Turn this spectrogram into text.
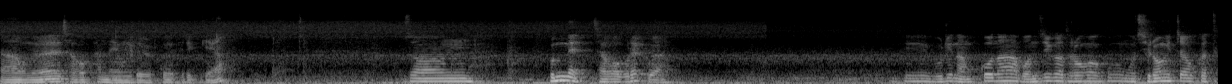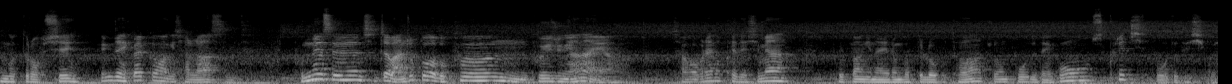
자, 오늘 작업한 내용들 보여드릴게요. 우선, 본넷 작업을 했고요. 이 물이 남거나 먼지가 들어가고 뭐 지렁이 자국 같은 것들 없이 굉장히 깔끔하게 잘 나왔습니다. 본넷은 진짜 만족도가 높은 부위 중에 하나예요. 작업을 해놓게 되시면 돌방이나 이런 것들로부터 좀 보호도 되고 스크래치 보호도 되시고요.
